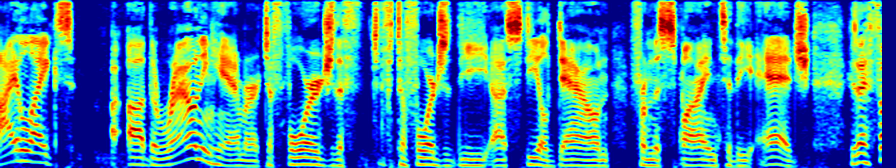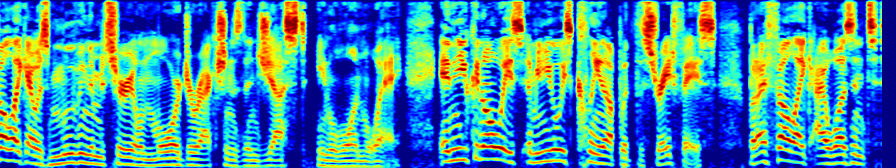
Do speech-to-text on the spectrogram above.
I liked uh, the rounding hammer to forge the to forge the uh, steel down from the spine to the edge because I felt like I was moving the material in more directions than just in one way. And you can always, I mean, you always clean up with the straight face, but I felt like I wasn't.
